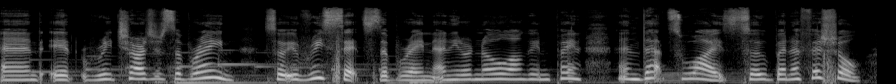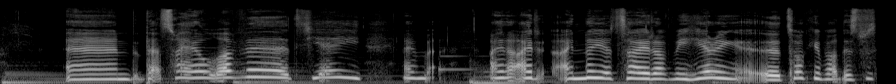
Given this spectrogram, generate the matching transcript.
and it recharges the brain. So it resets the brain and you're no longer in pain. And that's why it's so beneficial. And that's why I love it. Yay. I'm I, I, I know you're tired of me hearing uh, talking about this,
